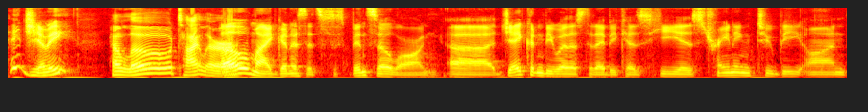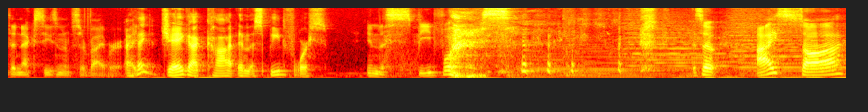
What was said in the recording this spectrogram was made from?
Hey, Jimmy. Hello, Tyler. Oh my goodness, it's just been so long. Uh, Jay couldn't be with us today because he is training to be on the next season of Survivor. I think Jay got caught in the Speed Force. in the Speed Force. so I saw.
